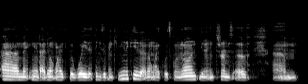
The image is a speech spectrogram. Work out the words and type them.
um, and I don't like the way that things have been communicated. I don't like what's going on, you know, in terms of, um,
